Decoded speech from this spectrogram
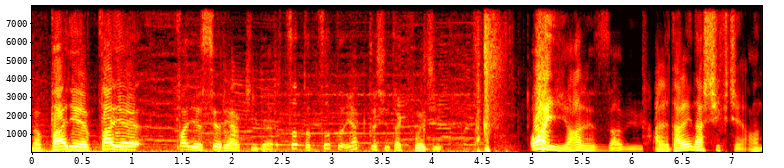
No panie, panie, panie serial killer, co to, co to, jak to się tak wchodzi? Oj, ale zabił. Ale dalej na shifcie. On,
